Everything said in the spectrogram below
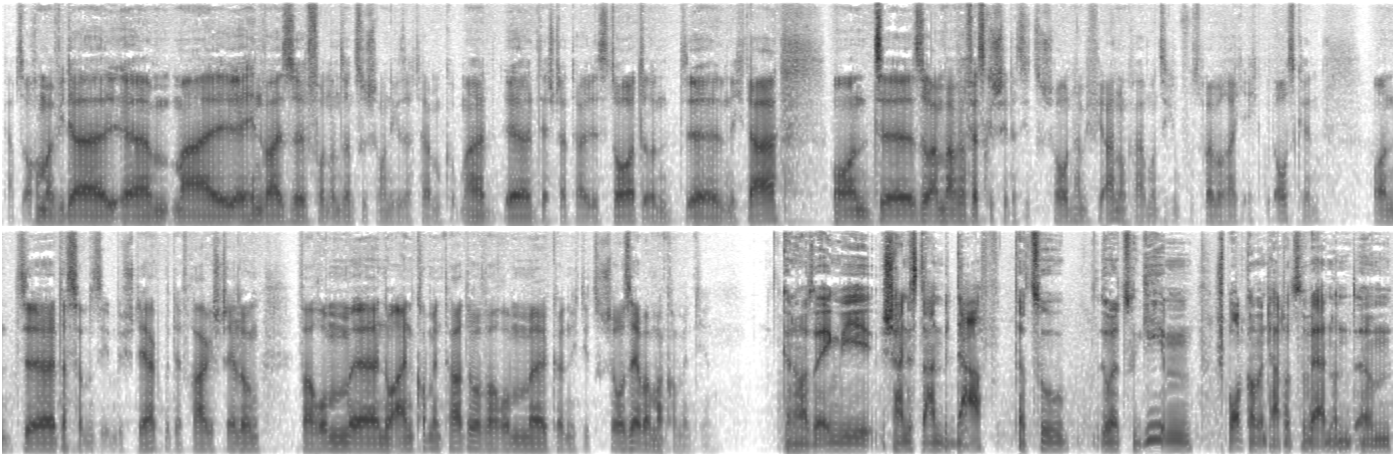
gab es auch immer wieder äh, mal Hinweise von unseren Zuschauern, die gesagt haben, guck mal, äh, der Stadtteil ist dort und äh, nicht da. Und äh, so haben wir einfach festgestellt, dass die Zuschauer unheimlich viel Ahnung haben und sich im Fußballbereich echt gut auskennen. Und äh, das hat uns eben bestärkt mit der Fragestellung, warum äh, nur ein Kommentator, warum äh, können nicht die Zuschauer selber mal kommentieren? Genau, also irgendwie scheint es da einen Bedarf dazu oder zu geben, Sportkommentator zu werden. Und ähm,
